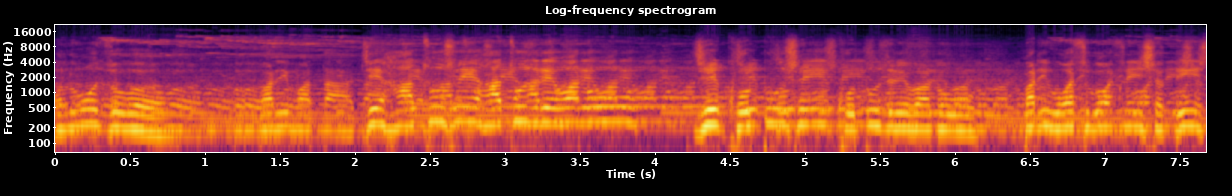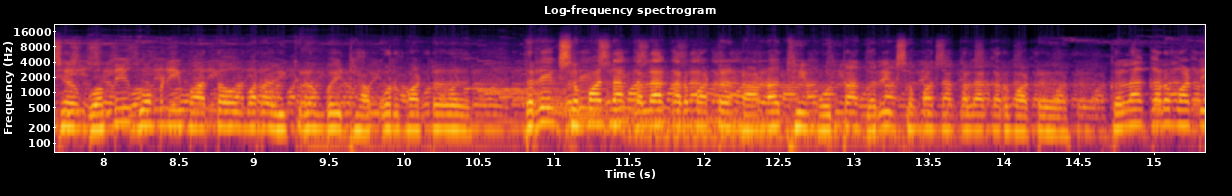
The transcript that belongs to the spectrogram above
મળવો જોવે. મારી માતા, જે હાથું છે સાચું જ રહેવાનું, જે ખોટું છે ખોટું જ રહેવાનું. મારી વચ ગોમની સદી છે, ગમે ગોમની માતાઓ મારા વિક્રમભાઈ ઠાકોર માટે, દરેક સમાજના કલાકાર માટે, નાનાથી મોટા દરેક સમાજના કલાકાર માટે. કલાકાર માટે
